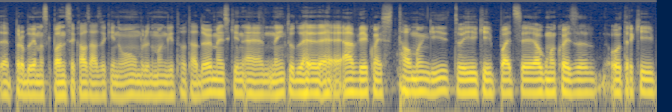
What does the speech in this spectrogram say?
é, problemas que podem ser causados aqui no ombro, no manguito rotador, mas que é, nem tudo é, é, a ver com esse tal manguito e que pode ser alguma coisa outra que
